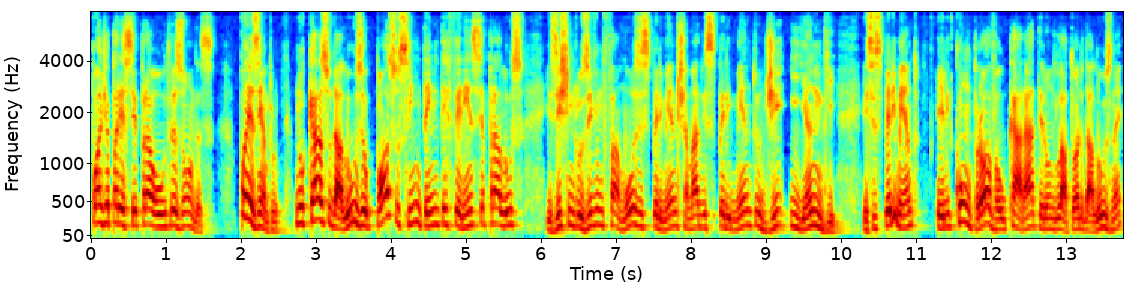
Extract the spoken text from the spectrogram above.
pode aparecer para outras ondas. Por exemplo, no caso da luz, eu posso sim ter interferência para a luz. Existe inclusive um famoso experimento chamado experimento de Young. Esse experimento, ele comprova o caráter ondulatório da luz, né?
